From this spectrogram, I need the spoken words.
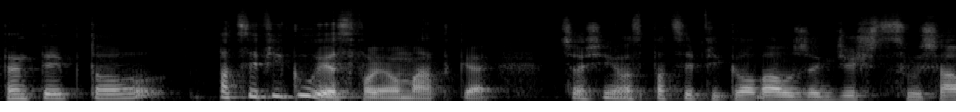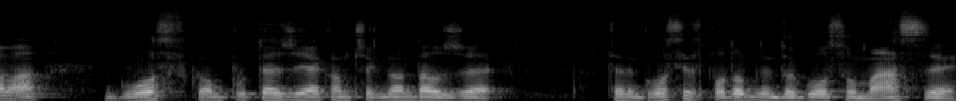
ten typ to pacyfikuje swoją matkę. Wcześniej ją spacyfikował, że gdzieś słyszała głos w komputerze, jak on przeglądał, że ten głos jest podobny do głosu masy,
